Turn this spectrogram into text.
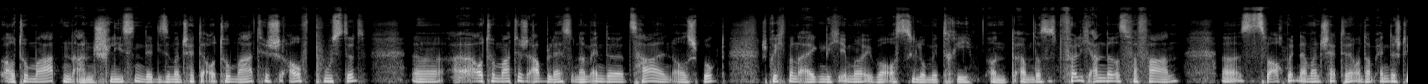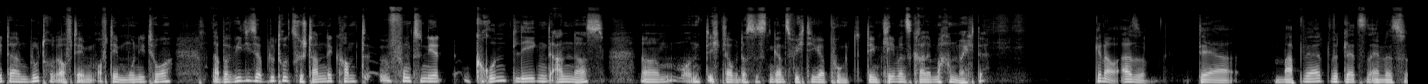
Automaten anschließen, der diese Manschette automatisch aufpustet, äh, automatisch ablässt und am Ende Zahlen ausspuckt, spricht man eigentlich immer über Oszillometrie. Und ähm, das ist ein völlig anderes Verfahren. Äh, es ist zwar auch mit einer Manschette und am Ende steht da ein Blutdruck auf dem, auf dem Monitor, aber wie dieser Blutdruck zustande kommt, funktioniert grundlegend anders. Ähm, und ich glaube, das ist ein ganz wichtiger Punkt, den Clemens gerade machen möchte. Genau, also der Map-Wert wird letzten Endes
